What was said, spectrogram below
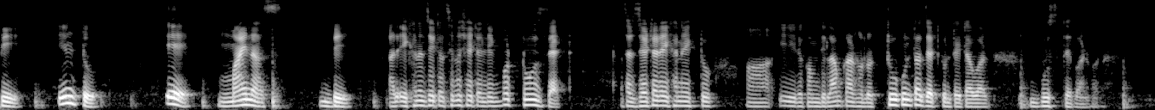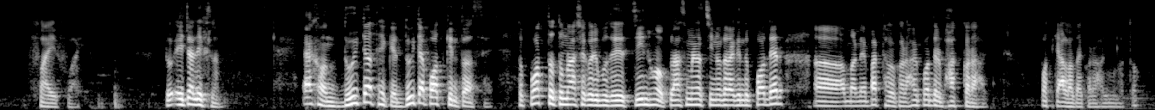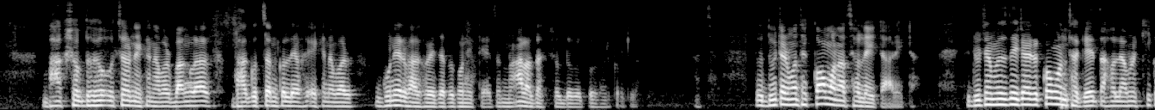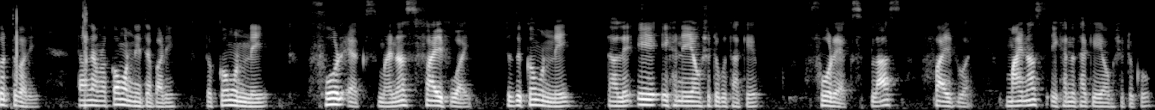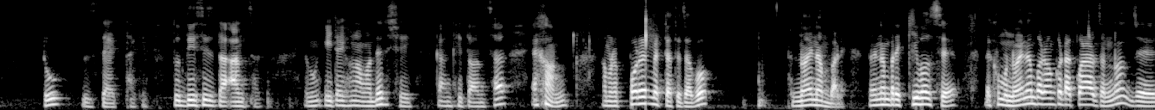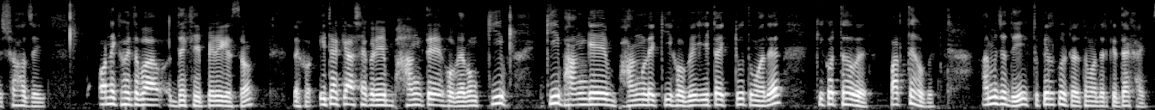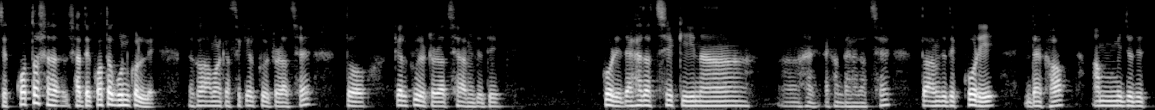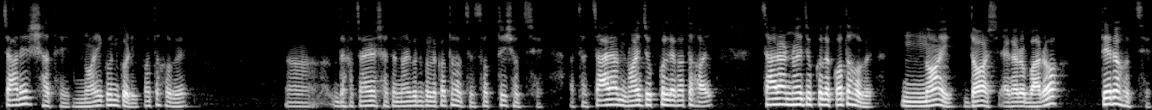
B into A minus B. আর এখানে যেটা ছিল, সেটা লিখব টু জেড। আচ্ছা জেটের এখানে একটু এইরকম দিলাম। কারণ হলো টু কোনটা, জেড কোনটা, এটা আবার বুঝতে পারব না। ফাইভ ওয়াই তো এটা লিখলাম। এখন দুইটা থেকে দুইটা পদ কিন্তু আছে। তো পদ তো তোমরা আশা করি বুঝে চিহ্ন প্লাস মাইনাস চিহ্ন দ্বারা কিন্তু পদের মানে পার্থক্য করা হয়, পদের ভাগ করা হয়। পদকে আলাদা করা হয় মূলত। ভাগ শব্দ উচ্চারণ, এখানে আবার বাংলার ভাগ উচ্চারণ করলে এখানে আবার গুণের ভাগ হয়ে যাবে গণিতে। এর জন্য আলাদা শব্দ ব্যবহার করলাম। আচ্ছা। তো দুইটার মধ্যে কমন আছে হলে এটা আর এটা তো দুইটার মধ্যে যদি এটা কমন থাকে, তাহলে আমরা কি করতে পারি? তাহলে আমরা কমন নিতে পারি। তো কমন নেই four X minus five Y যদি কমন নেই, তাহলে এ এখানে এই অংশটুকু থাকে four X plus five Y minus এখানে থাকে এই অংশটুকু টু জেড থাকে। তো দিস ইজ দ্য আনসার এবং এটাই হলো আমাদের সেই কাঙ্ক্ষিত আনসার এখন আমরা পরের ম্যাটটাতে যাব। নয় নাম্বারে। নয় নাম্বারে কি বলছে? দেখো নয় নাম্বার অঙ্কটা করার জন্য যে সহজেই অনেকে হয়তো বা দেখে পেরে গেছো। দেখো, এটাকে আশা করি ভাঙতে হবে এবং কি কি ভাঙে, ভাঙলে কি হবে, এটা একটু তোমাদের কি করতে হবে? পারতে হবে। আমি যদি একটু ক্যালকুলেটর তোমাদেরকে দেখাই যে কত সাথে কত গুণ করলে। দেখো, আমার কাছে ক্যালকুলেটর আছে। তো ক্যালকুলেটর আছে, আমি যদি করি, দেখা যাচ্ছে কি না? হ্যাঁ এখন দেখা যাচ্ছে। তো আমি যদি করি, দেখো, আমি যদি চারের সাথে নয় গুণ করি, কত হবে? দেখো, চারের সাথে নয় গুণ করলে কত হচ্ছে? ছত্রিশ হচ্ছে। আচ্ছা চার আর নয় যোগ করলে কত হয়? চার আর নয় যোগ করলে কত হবে? নয়, দশ, এগারো, বারো, তেরো হচ্ছে।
